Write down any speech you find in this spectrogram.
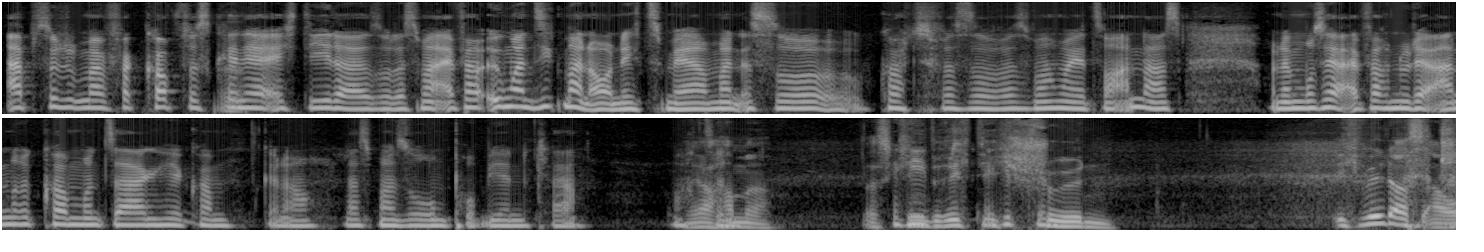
absolut, man verkopft. Das kennt ja. echt jeder. So, dass man einfach, irgendwann sieht man auch nichts mehr. Man ist so, oh Gott, was, was machen wir jetzt noch anders? Und dann muss ja einfach nur der andere kommen und sagen, hier komm, genau, lass mal so rumprobieren, klar. Macht Also, ja, Sinn. Hammer. Das Ergibt- klingt richtig ergibt Sinn. schön. Ich will das auch.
